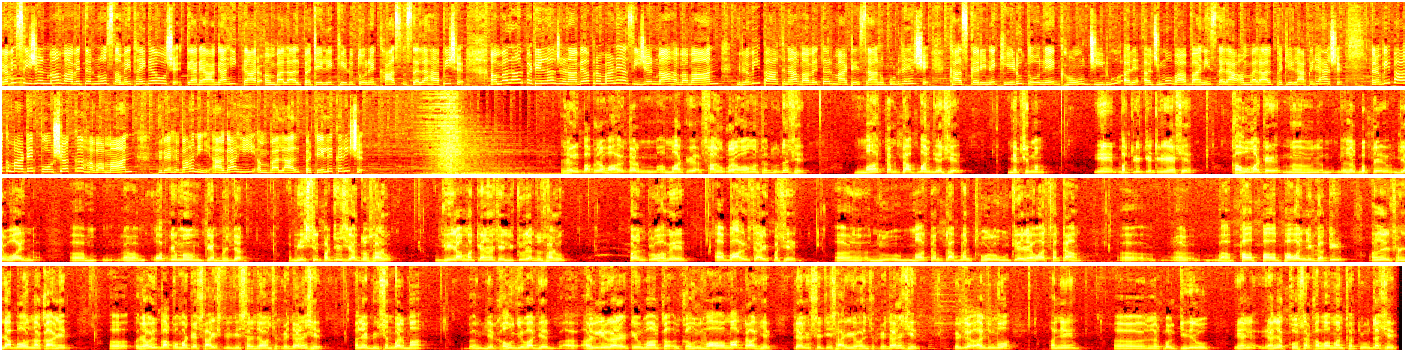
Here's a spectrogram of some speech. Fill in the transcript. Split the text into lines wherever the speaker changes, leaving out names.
રવિ સિઝનમાં વાવેતરનો સમય થઈ ગયો છે, ત્યારે આગાહીકાર અંબાલાલ પટેલે ખેડૂતોને ખાસ સલાહ આપી છે. અંબાલાલ પટેલના જણાવ્યા પ્રમાણે આ સિઝનમાં હવામાન રવિ પાકના વાવેતર માટે સાનુકૂળ રહેશે. ખાસ કરીને ખેડૂતોને ઘઉં, જીરું અને અજમો વાવવાની સલાહ અંબાલાલ પટેલ આપી રહ્યા છે. રવિ પાક માટે પોષક હવામાન રહેવાની આગાહી અંબાલાલ પટેલે કરી છે.
રવિ પાકના વાવેતર માટે સાનુકૂળ હવામાન થતું નથી. મહત્તમ તાપમાન જે છે મેક્સિમમ એ બત્રીસ તેત્રીસ રહેશે. ઘઉં માટે લગભગ જે હોય ઓપ્ટિમમ ટેમ્પરેચર વીસથી પચીસ રહે સારું. જીરામાં તેનાથી નીચું રહે સારું. પરંતુ હવે આ બાવીસ તારીખ પછી મહત્તમ તાપમાન થોડું ઊંચે રહેવા છતાં પવનની ગતિ અને ઠંડા પવનના કારણે રવિ પાકો માટે સારી સ્થિતિ સર્જાવાની શક્યતા રહે છે અને ડિસેમ્બરમાં જે ઘઉં જેવા જે અર્લી વેરાયટીમાં ઘઉં વાવવામાં આવતા હોય છે તેની સ્થિતિ સારી રહેવાની શક્યતા રહે છે એટલે અજમો અને લગભગ જીરું, એને એને પોષક હવામાન થતું નથી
